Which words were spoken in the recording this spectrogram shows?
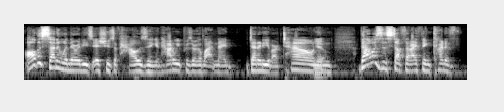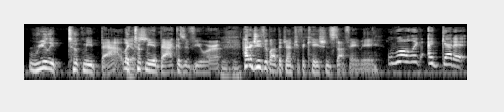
all of a sudden, when there were these issues of housing and how do we preserve the Latin identity of our town, Yeah. and that was the stuff that I think kind of really took me back, like Yes. took me aback as a viewer. Mm-hmm. How did you feel about the gentrification stuff, Amy? Well, like I get it.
